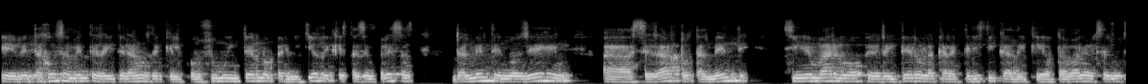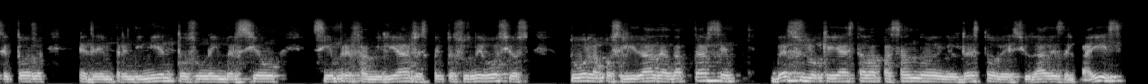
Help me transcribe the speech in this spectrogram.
ventajosamente reiteramos de que el consumo interno permitió de que estas empresas realmente no lleguen a cerrar totalmente. Sin embargo, eh, reitero la característica de que Otavalo, al ser un sector eh, de emprendimientos, una inversión siempre familiar respecto a sus negocios, tuvo la posibilidad de adaptarse versus lo que ya estaba pasando en el resto de ciudades del país.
